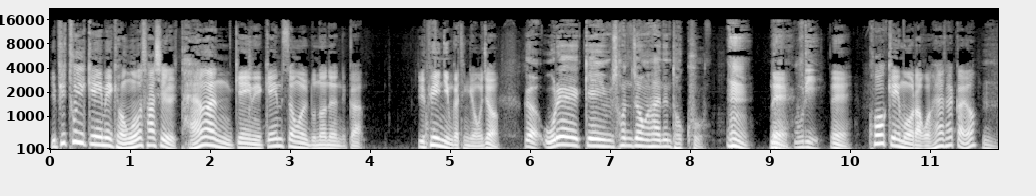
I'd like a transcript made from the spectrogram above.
이 P2E 게임의 경우 사실 다양한 게임의 게임성을 논하는 그러니까 일페이님 같은 경우죠. 그러니까 올해 게임 선정하는 덕후. 응. 네, 우리. 네, 코어 게이머라고 해야 할까요? 음.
